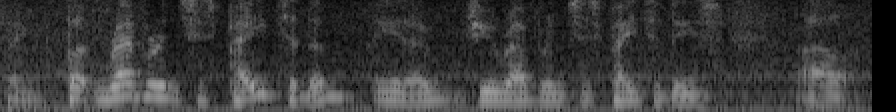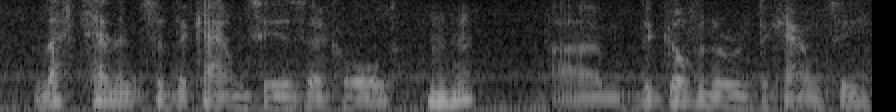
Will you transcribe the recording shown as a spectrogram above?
thing. But reverence is paid to them. You know, due reverence is paid to these uh, lieutenants of the county, as they're called. Mhm. Um, the governor of the county,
